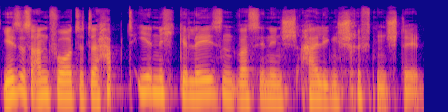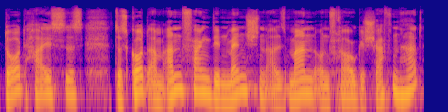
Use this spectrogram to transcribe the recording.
Jesus antwortete, habt ihr nicht gelesen, was in den heiligen Schriften steht? Dort heißt es, dass Gott am Anfang den Menschen als Mann und Frau geschaffen hat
